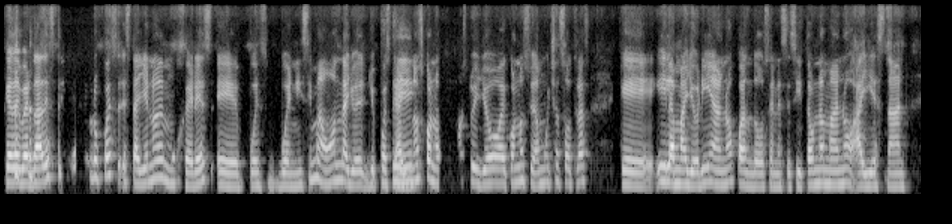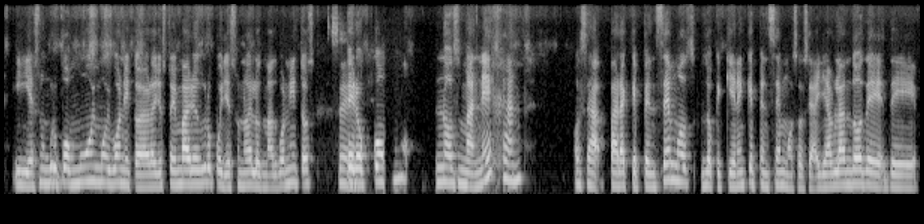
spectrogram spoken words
que de verdad este, este grupo está lleno de mujeres, eh, pues buenísima onda. Yo, pues ahí nos conocemos tú y yo, he conocido a muchas otras que, y la mayoría, ¿no? Cuando se necesita una mano, ahí están. Y es un grupo muy, muy bonito. De verdad, yo estoy en varios grupos y es uno de los más bonitos. Pero cómo nos manejan, o sea, para que pensemos lo que quieren que pensemos. O sea, ya hablando de, de,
